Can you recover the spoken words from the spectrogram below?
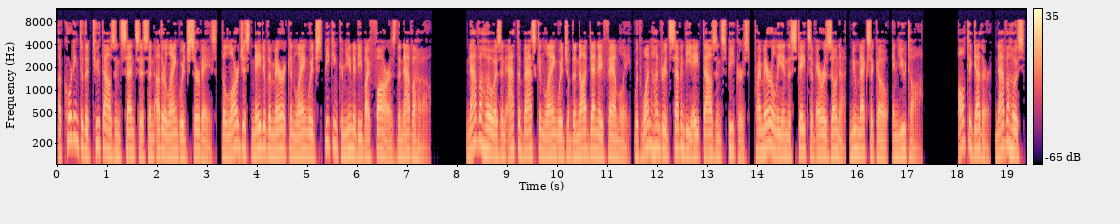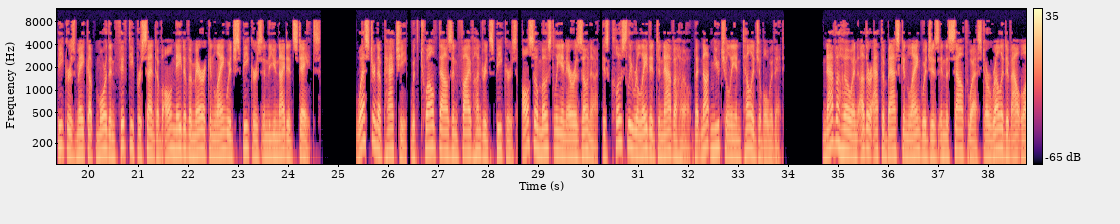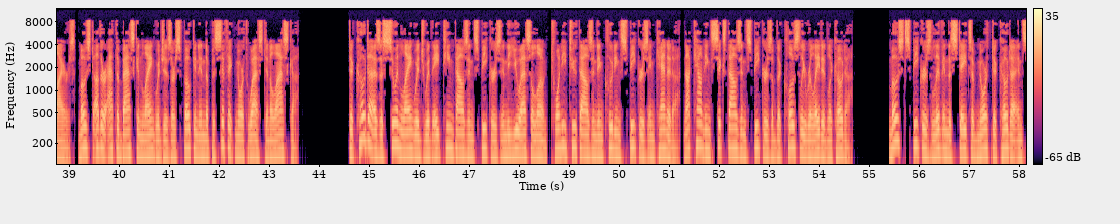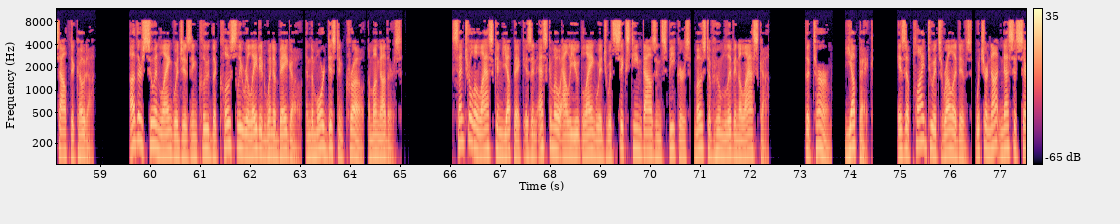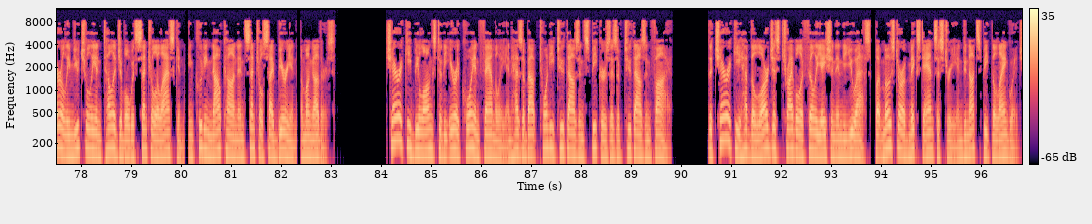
According to the 2000 census and other language surveys, the largest Native American language-speaking community by far is the Navajo. Navajo is an Athabascan language of the Na-Dene family, with 178,000 speakers, primarily in the states of Arizona, New Mexico, and Utah. Altogether, Navajo speakers make up more than 50% of all Native American language speakers in the United States. Western Apache, with 12,500 speakers, also mostly in Arizona, is closely related to Navajo but not mutually intelligible with it. Navajo and other Athabascan languages in the southwest are relative outliers, most other Athabascan languages are spoken in the Pacific Northwest and Alaska. Dakota is a Siouan language with 18,000 speakers in the U.S. alone 22,000 including speakers in Canada, not counting 6,000 speakers of the closely related Lakota. Most speakers live in the states of North Dakota and South Dakota. Other Siouan languages include the closely related Winnebago, and the more distant Crow, among others. Central Alaskan Yupik is an Eskimo Aleut language with 16,000 speakers, most of whom live in Alaska. The term, Yupik, is applied to its relatives, which are not necessarily mutually intelligible with Central Alaskan, including Naukan and Central Siberian, among others. Cherokee belongs to the Iroquoian family and has about 22,000 speakers as of 2005. The Cherokee have the largest tribal affiliation in the U.S., but most are of mixed ancestry and do not speak the language.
